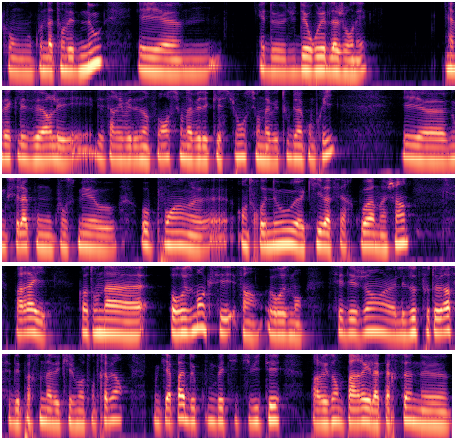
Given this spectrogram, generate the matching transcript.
qu'on attendait de nous et, et de, du déroulé de la journée avec les heures, les, les, arrivées des enfants, si on avait des questions, si on avait tout bien compris. Et euh, donc c'est là qu'on se met au, au point euh, entre nous, euh, qui va faire quoi, machin. Pareil, quand on a... Heureusement que c'est... Enfin, heureusement. C'est des gens... les autres photographes, c'est des personnes avec qui je m'entends très bien. Donc il n'y a pas de compétitivité. Par exemple, pareil, la personne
